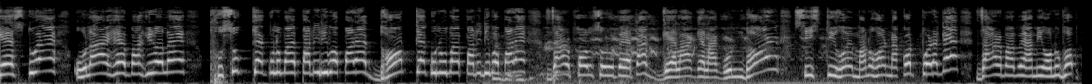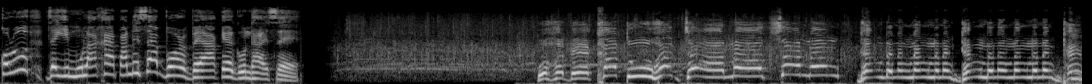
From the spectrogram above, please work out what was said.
গেছটোৱে ওলাই আহে বাহিৰলৈ ফুচুককে কোনোবাই পানী দিব পাৰে, ধপকে কোনোবাই পানী দিব পাৰে। যাৰ ফলস্বৰূপে এটা গেলা গেলা গোন্ধৰ সৃষ্টি হৈ মানুহৰ নাকত পৰেগে, যাৰ বাবে আমি অনুভৱ কৰো যে ই মূলা খাই পানীছে, বৰ বেয়াকে গোন্ধাইছে। ওহ দেখাটো হে জানা, জানম। ঢং ডনং নং নং ঢং ডনং নং নং ঢং।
